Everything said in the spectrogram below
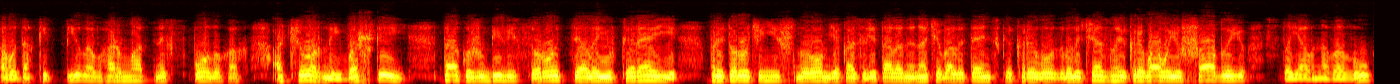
а вода кипіла в гарматних сполохах, а чорний, важкий, також у білій сорочці, але й в киреї, притороченій шнуром, яка злітала, неначе велетенське крило з величезною кривавою шаблею, стояв на валу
